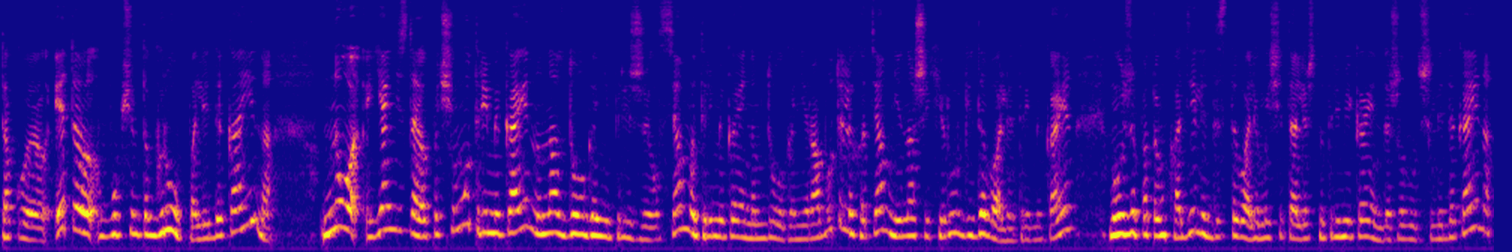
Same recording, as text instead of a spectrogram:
такое. Это, в общем-то, группа лидокаина, но я не знаю, почему тримикаин у нас долго не прижился. Мы тримикаином долго не работали, хотя мне наши хирурги давали тримикаин. Мы уже потом ходили, доставали. Мы считали, что тримикаин даже лучше лидокаина.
